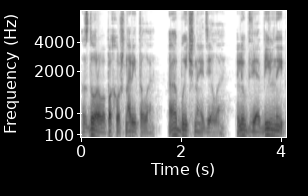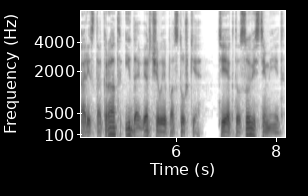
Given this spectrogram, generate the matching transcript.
здорово похож на Ритла. Обычное дело. Любвеобильный аристократ и доверчивые пастушки. Те, кто совесть имеет,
